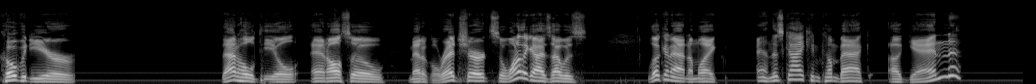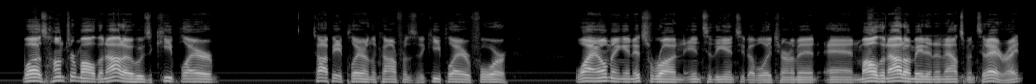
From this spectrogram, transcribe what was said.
COVID year, that whole deal, and also medical red shirts. So one of the guys I was looking at, I'm like, man, this guy can come back again, was Hunter Maldonado, who's a key player, top eight player in the conference, and a key player for Wyoming and its run into the NCAA tournament. And Maldonado made an announcement today, right?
